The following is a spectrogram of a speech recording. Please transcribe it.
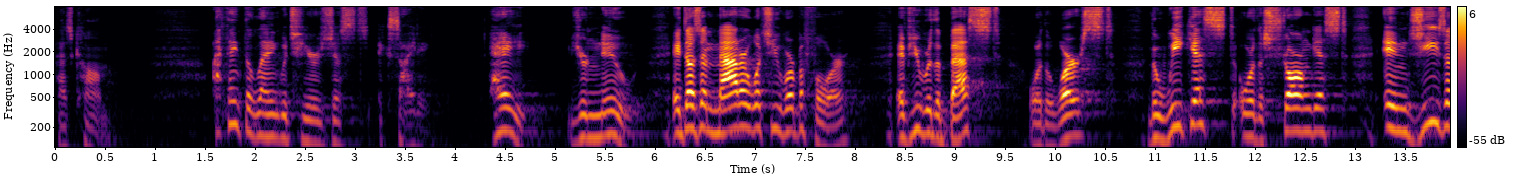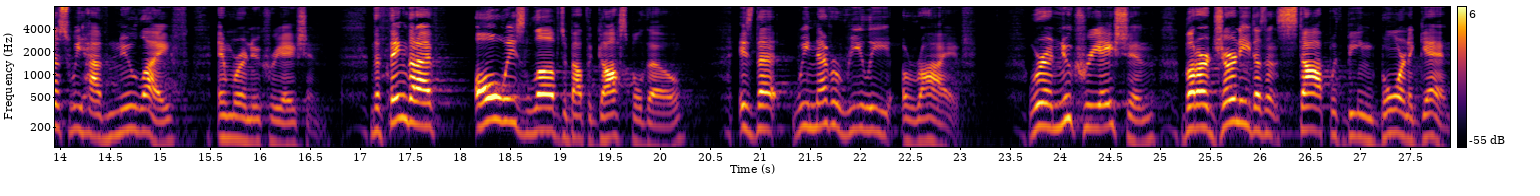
has come." I think the language here is just exciting. Hey, you're new. It doesn't matter what you were before, if you were the best or the worst, the weakest or the strongest. In Jesus, we have new life and we're a new creation. The thing that I've always loved about the gospel, though, is that we never really arrive. We're a new creation, but our journey doesn't stop with being born again.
